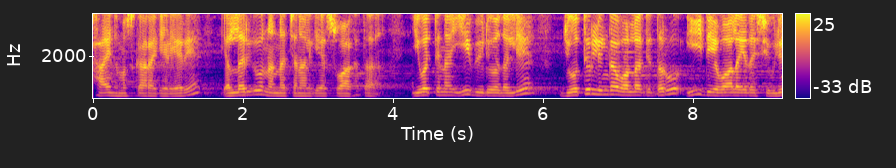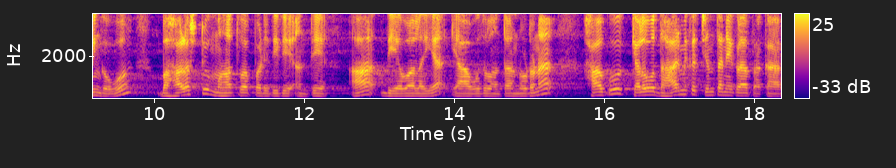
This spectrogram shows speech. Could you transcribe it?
ಹಾಯ್, ನಮಸ್ಕಾರ ಗೆಳೆಯರೇ. ಎಲ್ಲರಿಗೂ ನನ್ನ ಚಾನಲ್ಗೆ ಸ್ವಾಗತ. ಇವತ್ತಿನ ಈ ವಿಡಿಯೋದಲ್ಲಿ ಜ್ಯೋತಿರ್ಲಿಂಗವಲ್ಲದಿದ್ದರೂ ಈ ದೇವಾಲಯದ ಶಿವಲಿಂಗವು ಬಹಳಷ್ಟು ಮಹತ್ವ ಪಡೆದಿದೆ ಅಂತೆ. ಆ ದೇವಾಲಯ ಯಾವುದು ಅಂತ ನೋಡೋಣ. ಹಾಗೂ ಕೆಲವು ಧಾರ್ಮಿಕ ಚಿಂತನೆಗಳ ಪ್ರಕಾರ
